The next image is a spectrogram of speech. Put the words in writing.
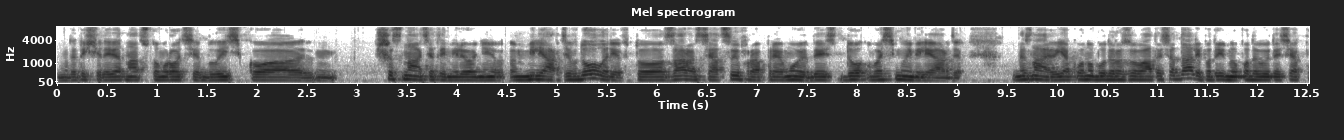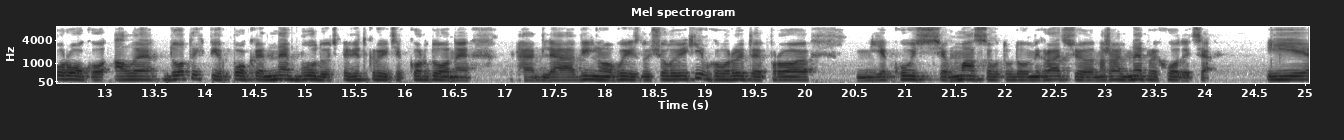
у 2019 році близько м, 16 мільйонів мільярдів доларів. То зараз ця цифра прямує десь до 8 мільярдів. Не знаю, як воно буде розвиватися далі. Потрібно подивитися по року, але до тих пір, поки не будуть відкриті кордони е, для вільного виїзду чоловіків, говорити про якусь масову трудову міграцію, на жаль, не приходиться. І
